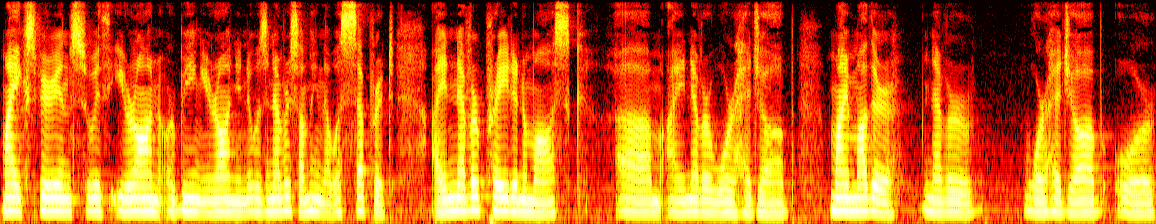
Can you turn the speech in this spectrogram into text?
my experience with Iran or being Iranian. It was never something that was separate. I never prayed in a mosque. Um, I never wore hijab. My mother never wore hijab. Or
